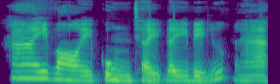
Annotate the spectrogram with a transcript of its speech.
hai vòi cùng chảy đầy bể nước là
